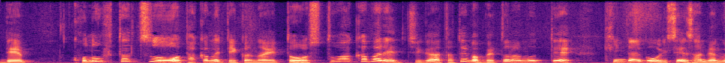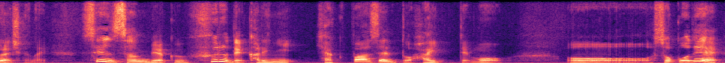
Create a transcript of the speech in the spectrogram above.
でこの2つを高めていかないとストアカバレッジが例えばベトナムって近代小売1300ぐらいしかない1300フルで仮に100%入ってもそこで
